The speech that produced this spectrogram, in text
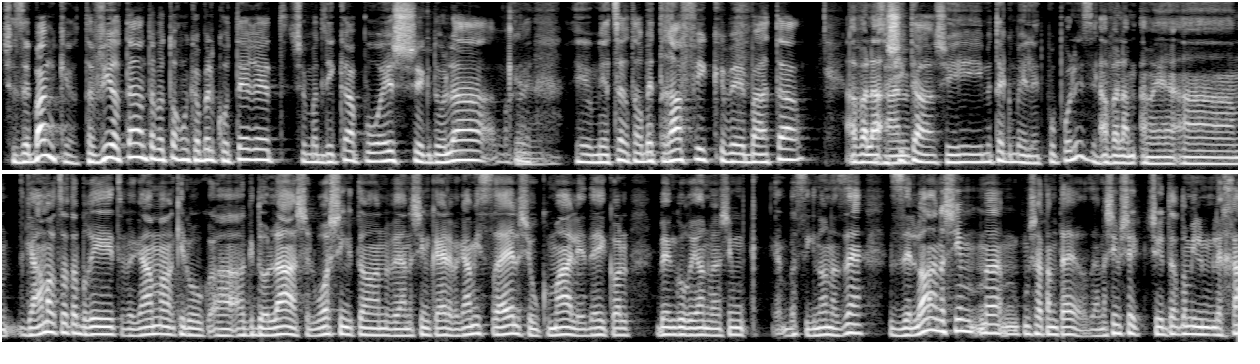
שזה banker. תביא אותם, אתה בטוח מקבל כותרת שמדליקה פה אש גדולה, כן. מייצרת הרבה traffic באתר. אבל זו שיטה שהיא מתגמלת פופוליזם. אבל גם ארצות הברית וגם כאילו הגדולה של וושינגטון ואנשים כאלה, וגם ישראל שהוקמה על ידי כל בן גוריון ואנשים בסגנון הזה, זה לא האנשים כמו שאתה מתאר, זה אנשים ש- שיותר דומים לך,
